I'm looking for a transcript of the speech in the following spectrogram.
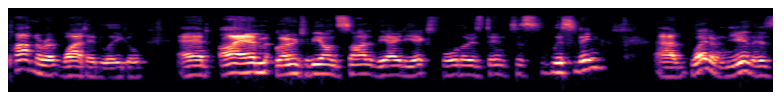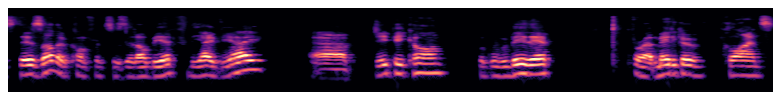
partner at Whitehead Legal, and I am going to be on site at the ADX for those dentists listening. Uh, later in the year, there's there's other conferences that I'll be at for the AVA, uh, GPCon. Look, we'll be there for our medical clients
